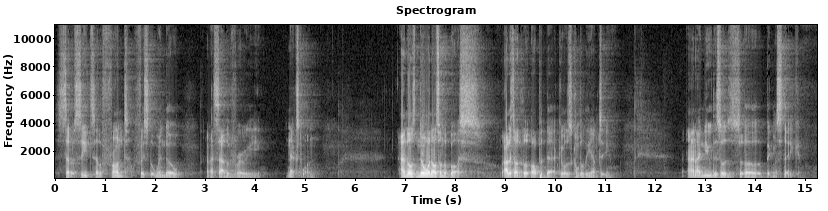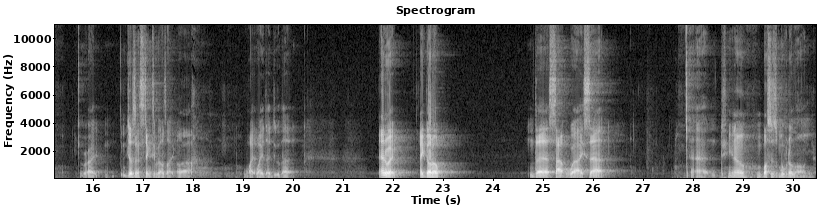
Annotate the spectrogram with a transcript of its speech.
set of seats at the front, face the window, and I sat the very next one. And there was no one else on the bus, at least at the upper deck. It was completely empty. And I knew this was a big mistake, right? Just instinctively, I was like, uh, why, why did I do that? Anyway, I got up there, sat where I sat, and you know, bus is moving along,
